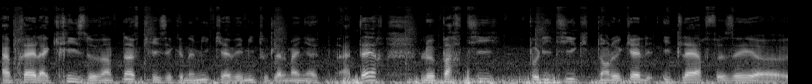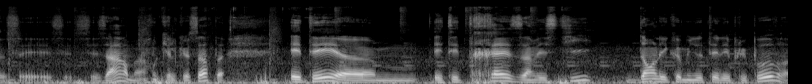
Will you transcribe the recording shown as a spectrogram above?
après la crise de 29, crise économique qui avait mis toute l'Allemagne à, terre, le parti politique dans lequel Hitler faisait euh, ses, armes, en quelque sorte, était, euh, était très investi dans les communautés les plus pauvres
